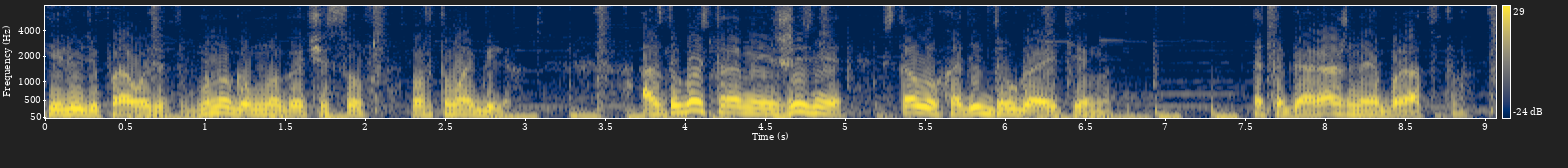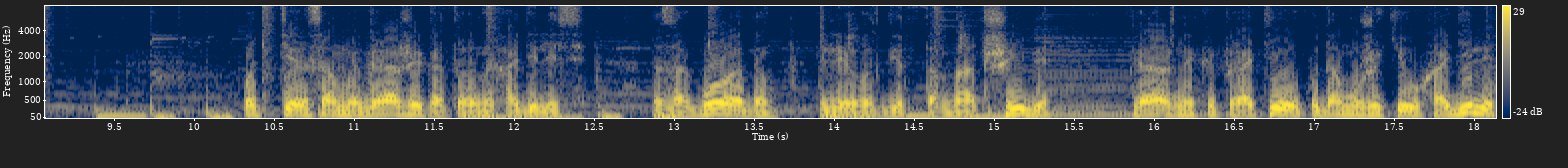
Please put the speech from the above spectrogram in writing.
и люди проводят много-много часов в автомобилях. А с другой стороны, из жизни стала уходить другая тема. Это гаражное братство. Вот те самые гаражи, которые находились за городом или вот где-то там на отшибе, гаражные кооперативы, куда мужики уходили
